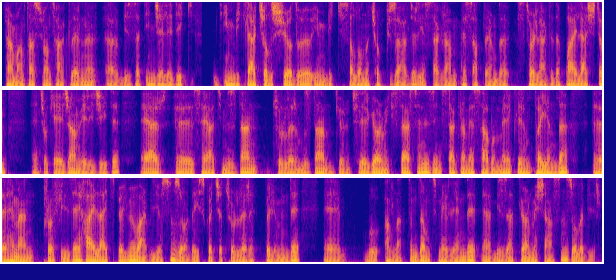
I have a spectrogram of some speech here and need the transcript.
fermentasyon tanklarını e, bizzat inceledik. İmbikler çalışıyordu. İmbik salonu çok güzeldir. Instagram hesaplarımda, storylerde de paylaştım. E, çok heyecan vericiydi. Eğer e, seyahatimizden, turlarımızdan görüntüleri görmek isterseniz Instagram hesabım Meleklerin Payı'nda e, hemen profilde highlights bölümü var biliyorsunuz. Orada İskoçya turları bölümünde e, bu anlattığım damıtım evlerinde e, bizzat görme şansınız olabilir.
